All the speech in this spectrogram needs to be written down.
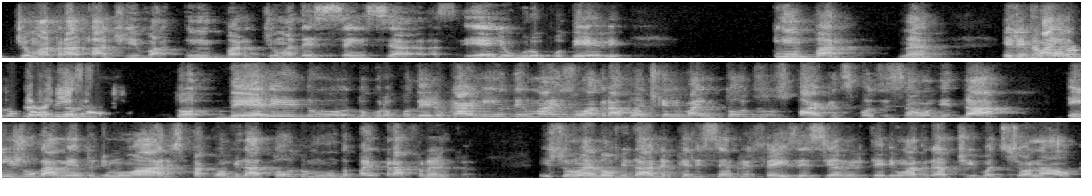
de uma tratativa ímpar, de uma decência, ele, o grupo dele, ímpar, né? Ele tá vai em todas, dele e do, do grupo dele. O Carlinho tem mais um agravante que ele vai em todos os parques de exposição onde dá em julgamento de Moares para convidar todo mundo para ir para Franca. Isso não é novidade, porque ele sempre fez. Esse ano ele teria um atrativo adicional,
